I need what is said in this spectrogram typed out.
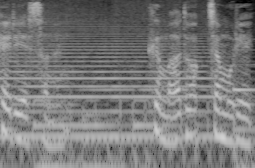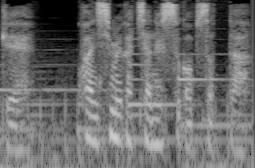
페리에서는 그 마도학자 무리에게 관심을 갖지 않을 수가 없었다.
